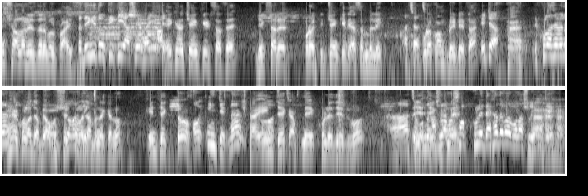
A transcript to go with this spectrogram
ইনশাআল্লাহ রিজনেবল প্রাইস তা দেখি তো কি কি আছে ভাই। এখানে চেইন কিটস আছে। জিক্সারের পুরো চেইন কিট অ্যাসেম্বলি আচ্ছা আচ্ছা। পুরো কমপ্লিট এটা। এটা? হ্যাঁ। এটা খোলা যাবে না? হ্যাঁ খোলা যাবে অবশ্যই খোলা যাবে না কেন? ইনটেক তো? ও ইনটেক না? হ্যাঁ ইনটেক আপনি খুলে দিয়ে দিব। আচ্ছা। বন্ধুরা আসলে আমরা সব খুলে দেখাতে পারব না আসলে হ্যাঁ হ্যাঁ ইনটেক হ্যাঁ।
